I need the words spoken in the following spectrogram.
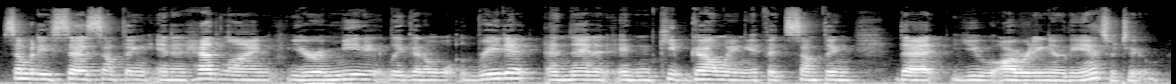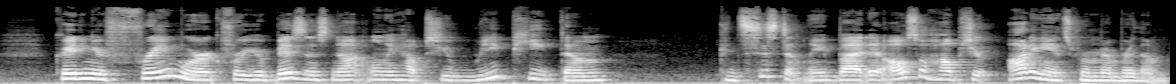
somebody says something in a headline, you're immediately going to read it and then and keep going if it's something that you already know the answer to. Creating your framework for your business not only helps you repeat them consistently, but it also helps your audience remember them.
